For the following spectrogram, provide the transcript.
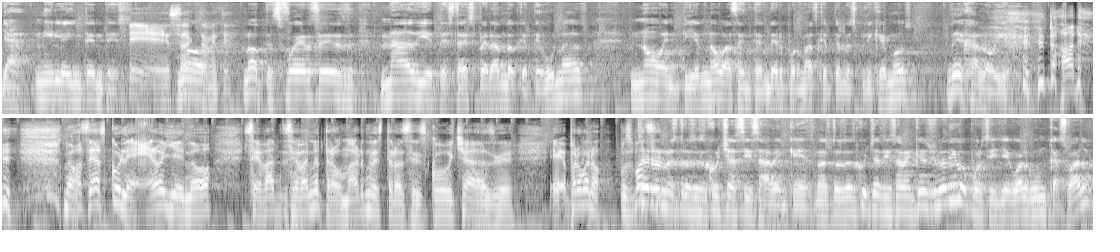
Ya, ni le intentes. exactamente. No, no te esfuerces, nadie te está esperando que te unas no entiendo, no vas a entender por más que te lo expliquemos, déjalo ir. no seas culero, oye, no. Se van, se van a traumar nuestros escuchas, güey. Eh, pero bueno, pues vas Pero nuestros escuchas sí saben qué es. Nuestros escuchas sí saben qué es. Yo lo digo por si llegó algún casual.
